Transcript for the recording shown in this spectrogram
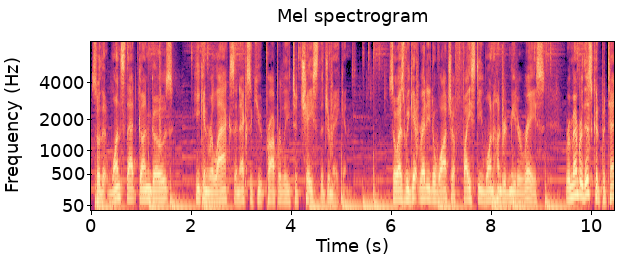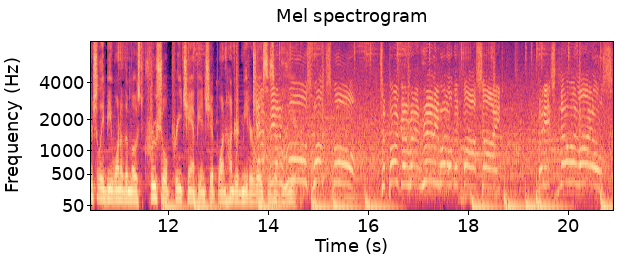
so that once that gun goes, he can relax and execute properly to chase the Jamaican. So as we get ready to watch a feisty 100-meter race, remember this could potentially be one of the most crucial pre-championship 100-meter races of the year. Far side, but it's Noah Lyles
